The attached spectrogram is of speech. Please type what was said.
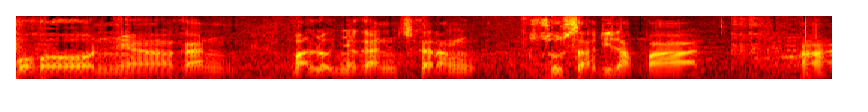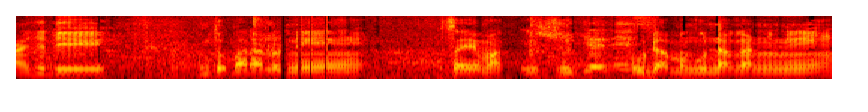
pohonnya kan baloknya kan sekarang susah didapat nah, jadi untuk para paralon ini saya mak sudah menggunakan ini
